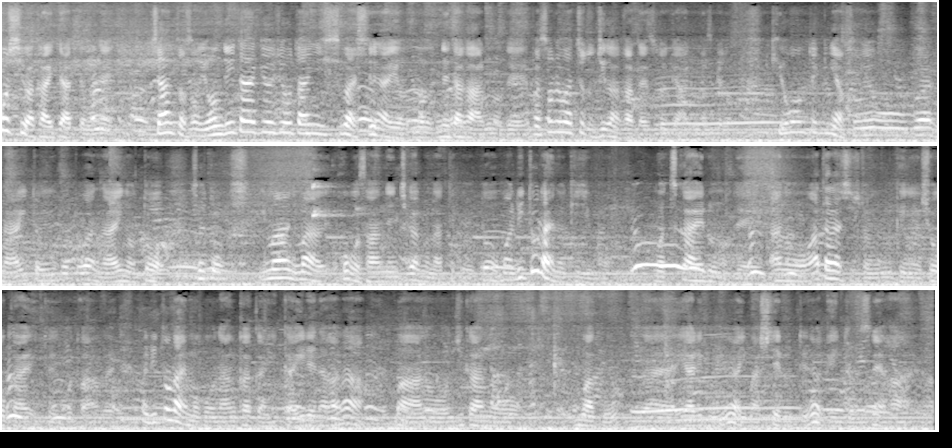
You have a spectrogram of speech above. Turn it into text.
腰は書いてあってもねちゃんとその読んでいただける状態にはしてないようなネタがあるのでやっぱりそれはちょっと時間かかったりする時はありますけど基本的にはそれがないということはないのとそれと今にまあほぼ3年近くなってくると、まあ、リトライの記事も、まあ、使えるのであの新しい人向けに紹介ということなので、まあ、リトライもこう何回かに1回入れながら、まあ、あの時間のうまく、えーやりくりは今してるっていうのが現状ですね。はい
